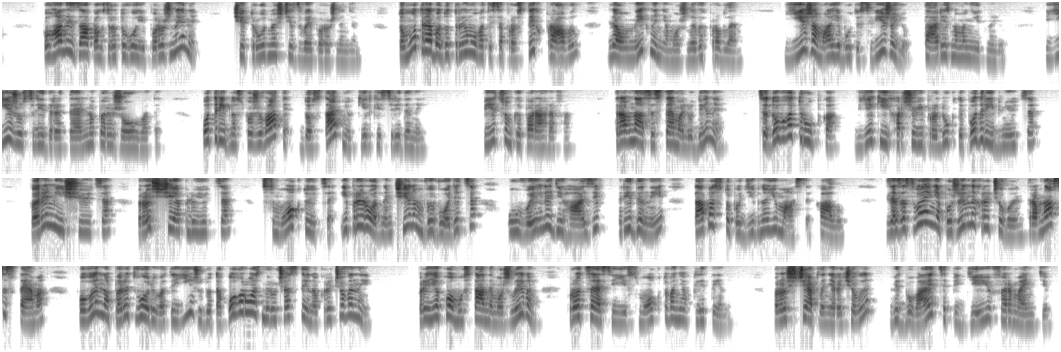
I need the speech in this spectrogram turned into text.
поганий запах з ротової порожнини чи труднощі з випорожненням. Тому треба дотримуватися простих правил для уникнення можливих проблем. Їжа має бути свіжою та різноманітною. Їжу слід ретельно пережовувати. Потрібно споживати достатню кількість рідини. Підсумки параграфа. Травна система людини це довга трубка, в якій харчові продукти подрібнюються, переміщуються, розщеплюються, всмоктуються і природним чином виводяться у вигляді газів, рідини та пастоподібної маси калу. Для засвоєння поживних речовин травна система повинна перетворювати їжу до такого розміру частинок речовини, при якому стане можливим процес її смоктування в клітини. Розщеплення речовин відбувається під дією ферментів.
